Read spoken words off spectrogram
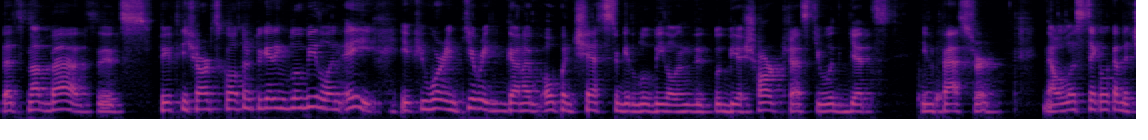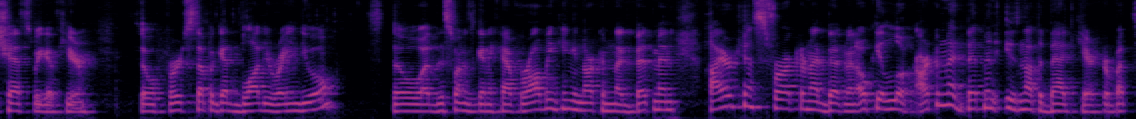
that's not bad. It's 50 shards closer to getting Blue Beetle. And hey, if you were in theory gonna open chests to get Blue Beetle and it would be a shard chest, you would get in faster. Now let's take a look at the chests we got here. So first up we got Bloody Rain Duo. So uh, this one is gonna have Robin King and Arkham Knight Batman. Higher chances for Arkham Knight Batman. Okay, look, Arkham Knight Batman is not a bad character, but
